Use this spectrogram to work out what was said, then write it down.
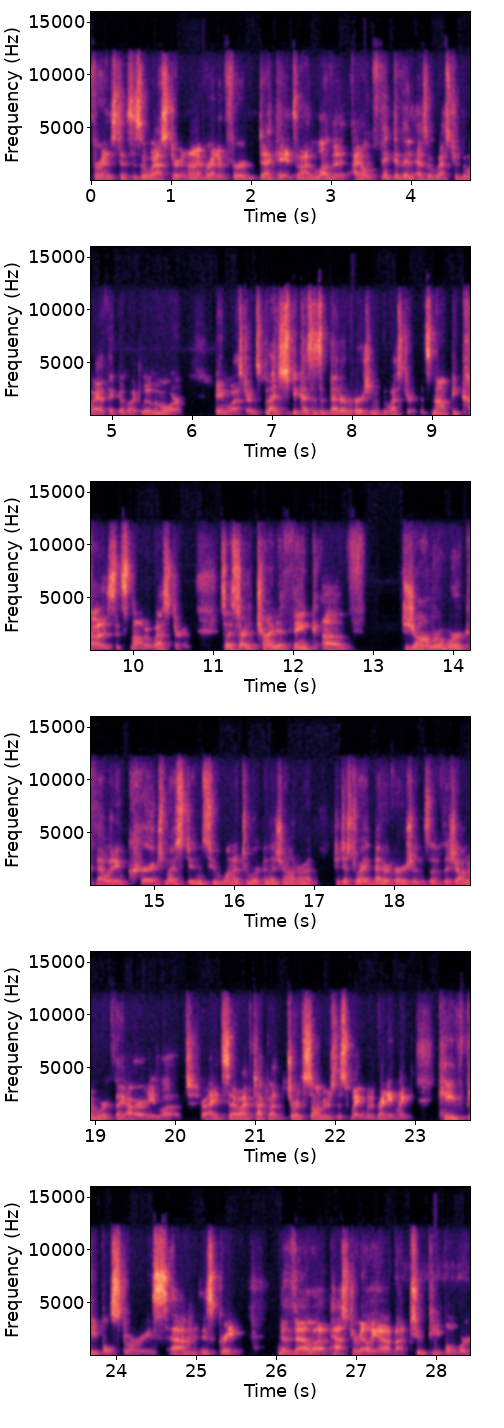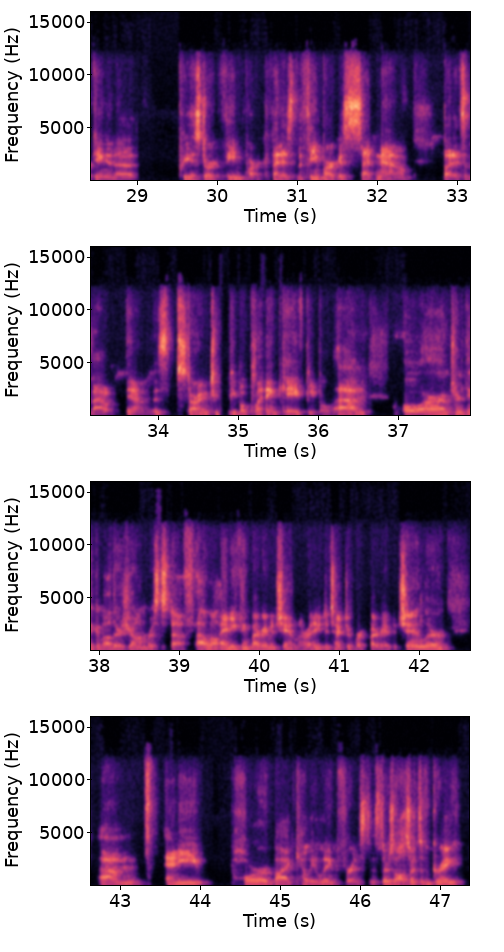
for instance, is a Western, and I've read it for decades and I love it. I don't think of it as a Western the way I think of like Lou L'Amour being Westerns, but that's just because it's a better version of the Western. It's not because it's not a Western. So I started trying to think of genre work that would encourage my students who wanted to work in the genre to just write better versions of the genre work they already loved, right? So I've talked about George Saunders this way with writing like cave people stories. Um, his great novella Pastoralia about two people working in a prehistoric theme park. That is, the theme park is set now, but it's about you know it's starring two people playing cave people. Um, or I'm trying to think of other genre stuff. Oh well, anything by Raymond Chandler, any detective work by Raymond Chandler, um, any horror by Kelly Link, for instance. There's all sorts of great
